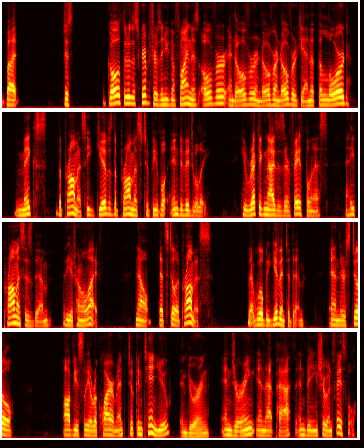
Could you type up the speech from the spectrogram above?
but just go through the scriptures and you can find this over and over and over and over again that the Lord makes the promise. He gives the promise to people individually. He recognizes their faithfulness and he promises them the eternal life. Now, that's still a promise that will be given to them. And there's still obviously a requirement to continue enduring enduring in that path and being true and faithful.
